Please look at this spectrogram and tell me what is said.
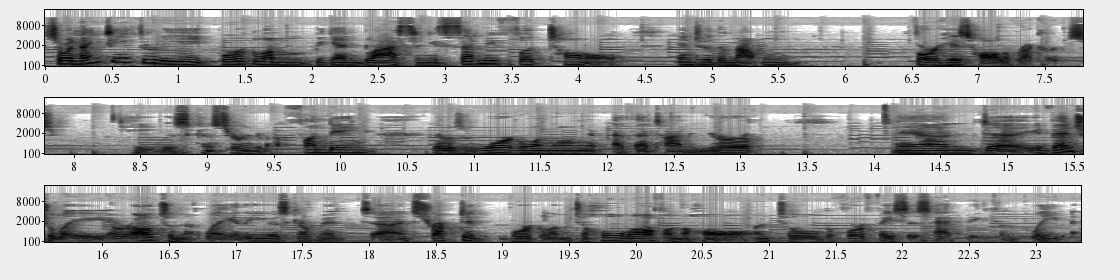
So in 1938, Borglum began blasting a 70 foot tunnel into the mountain for his Hall of Records. He was concerned about funding, there was a war going on at that time in Europe. And uh, eventually, or ultimately, the U.S. government uh, instructed Borglum to hold off on the hall until the four faces had been completed.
